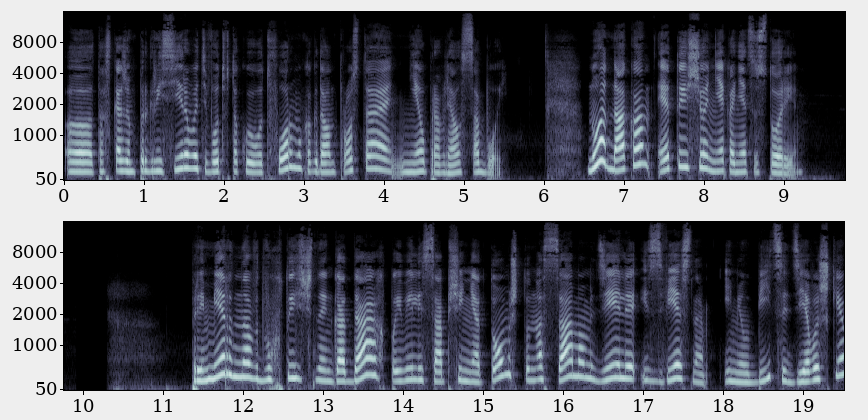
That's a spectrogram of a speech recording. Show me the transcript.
так скажем, прогрессировать вот в такую вот форму, когда он просто не управлял собой. Но, однако, это еще не конец истории. Примерно в 2000-х годах появились сообщения о том, что на самом деле известно имя убийцы девушки,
